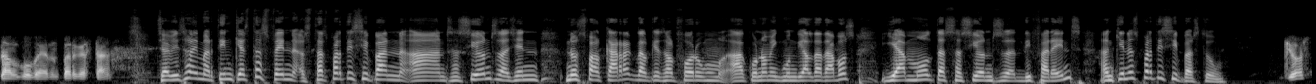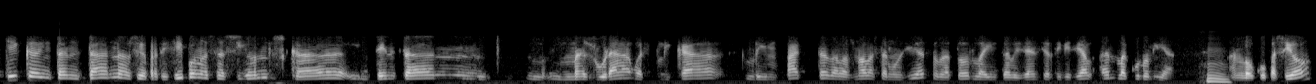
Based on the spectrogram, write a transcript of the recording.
del govern per gastar. Xavier Sala i Martín, què estàs fent? Estàs participant en sessions, la gent no es fa el càrrec del que és el Fòrum Econòmic Mundial de Davos, hi ha moltes sessions diferents. En quines participes tu? Jo estic intentant, o sigui, participo en les sessions que intenten mesurar o explicar l'impacte de les noves tecnologies, sobretot la intel·ligència artificial, en l'economia, mm. en l'ocupació,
